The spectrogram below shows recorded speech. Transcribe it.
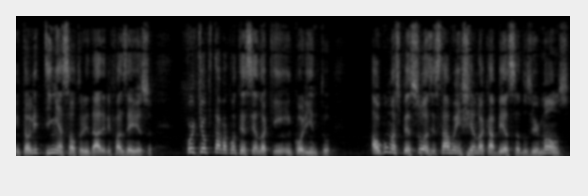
Então ele tinha essa autoridade de fazer isso. Porque o que estava acontecendo aqui em Corinto? Algumas pessoas estavam enchendo a cabeça dos irmãos,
